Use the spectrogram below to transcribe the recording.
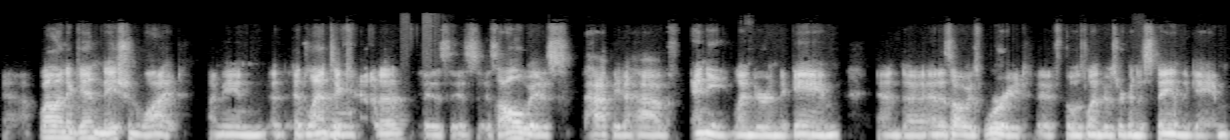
yeah. well and again nationwide I mean, Atlantic mm. Canada is, is is always happy to have any lender in the game, and uh, and is always worried if those lenders are going to stay in the game.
